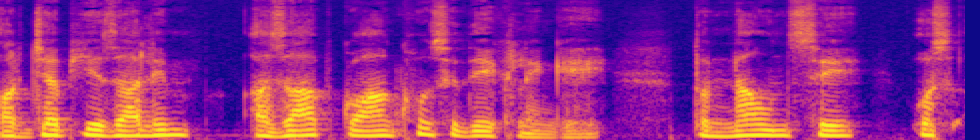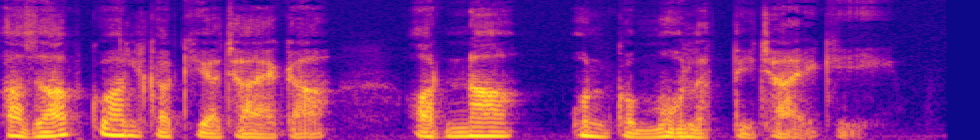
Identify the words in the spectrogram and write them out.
اور جب یہ ظالم عذاب کو آنکھوں سے دیکھ لیں گے، تو نہ ان سے اس عذاب کو ہلکا کیا جائے گا اور نہ ان کو مہلت دی جائے گی۔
